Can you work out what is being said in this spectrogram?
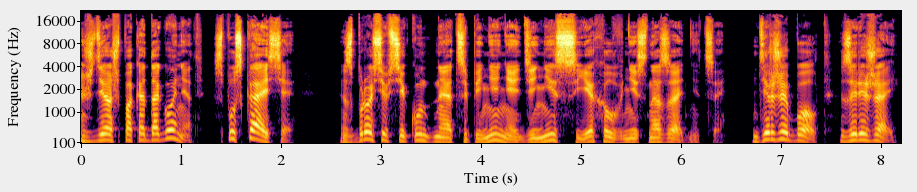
Ждешь, пока догонят? Спускайся!» Сбросив секундное оцепенение, Денис съехал вниз на заднице. «Держи болт, заряжай!»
